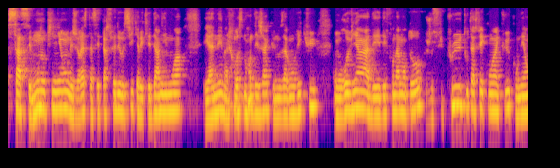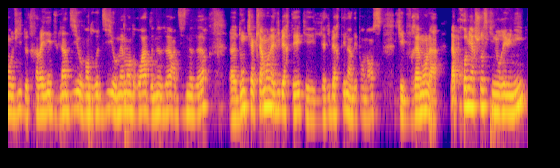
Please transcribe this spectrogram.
ça, c'est mon opinion, mais je reste assez persuadé aussi qu'avec les derniers mois et années, malheureusement déjà, que nous avons vécu, on revient à des, fondamentaux. Je suis plus tout à fait convaincu qu'on ait envie de travailler du lundi au vendredi au même endroit de 9h à 19h. Euh, donc, il y a clairement la liberté, qui est la liberté, l'indépendance, qui est vraiment la première chose qui nous réunit.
